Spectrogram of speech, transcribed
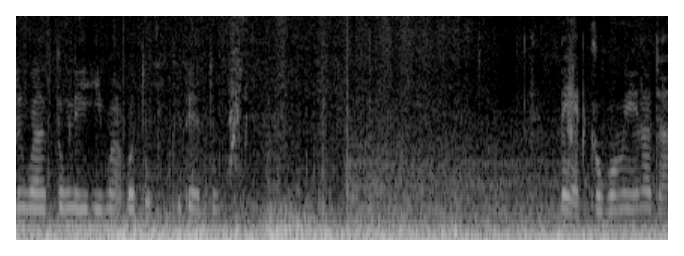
นึกว่าตรงนี้หิมะประตูที่แดดตกแดดก็บ่มีแล้วจ้ะ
